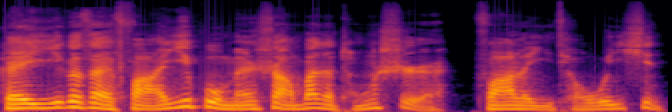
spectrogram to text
给一个在法医部门上班的同事发了一条微信。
